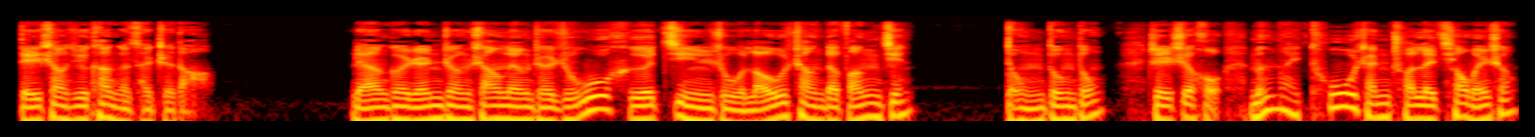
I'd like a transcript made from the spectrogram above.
得上去看看才知道。两个人正商量着如何进入楼上的房间。咚咚咚！这时候门外突然传来敲门声。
